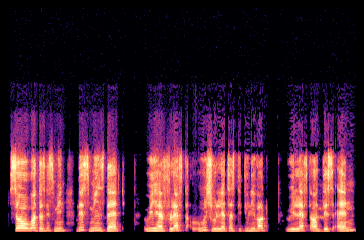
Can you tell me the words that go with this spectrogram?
So what does this mean? This means that we have left, which letters did you leave out? We left out this N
